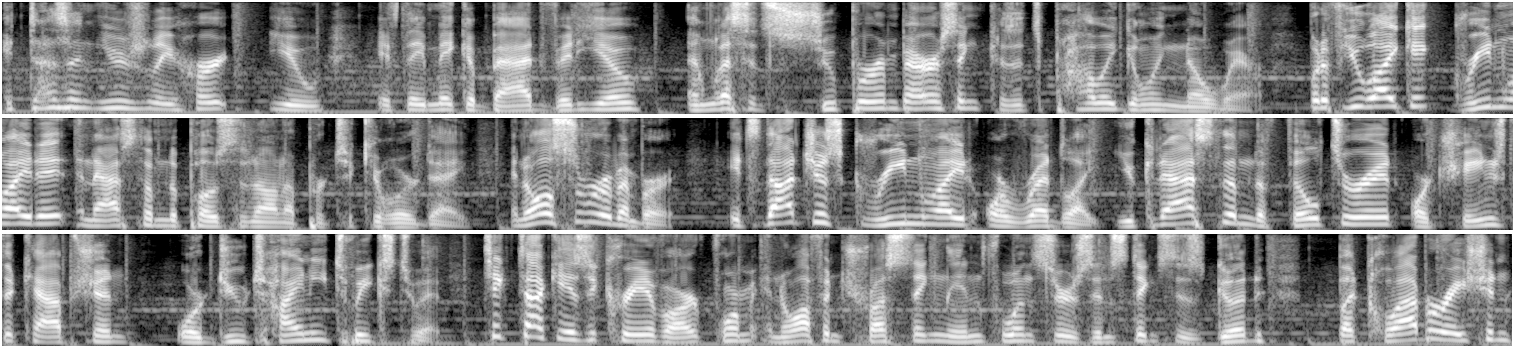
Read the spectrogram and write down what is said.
it doesn't usually hurt you if they make a bad video, unless it's super embarrassing, because it's probably going nowhere. But if you like it, green light it and ask them to post it on a particular day. And also remember, it's not just green light or red light. You can ask them to filter it or change the caption or do tiny tweaks to it. TikTok is a creative art form, and often trusting the influencer's instincts is good, but collaboration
